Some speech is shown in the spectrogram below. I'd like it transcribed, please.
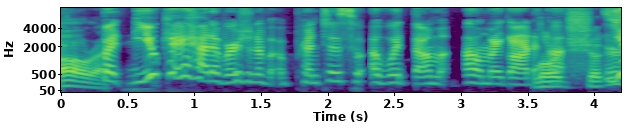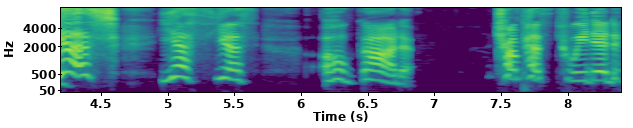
oh, right. But UK had a version of Apprentice uh, with um. Oh my God! uh, Lord Sugar? Yes, yes, yes. Oh God, Trump has tweeted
